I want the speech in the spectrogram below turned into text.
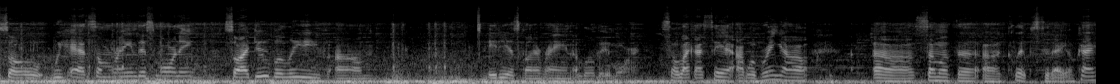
so we had some rain this morning. So I do believe um, it is going to rain a little bit more. So like I said, I will bring y'all uh, some of the uh, clips today, okay?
